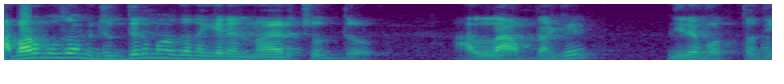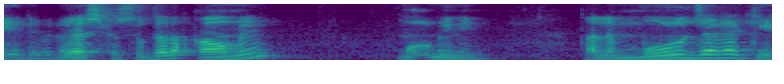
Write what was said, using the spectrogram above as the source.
আবার বলতে আমি যুদ্ধের ময়দানে গেলেন নয়ের চোদ্দ, আল্লাহ আপনাকে নিরাপত্তা দিয়ে দেবেন। সুদরা কওমি মমিনিন। তাহলে মূল জায়গা কি?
